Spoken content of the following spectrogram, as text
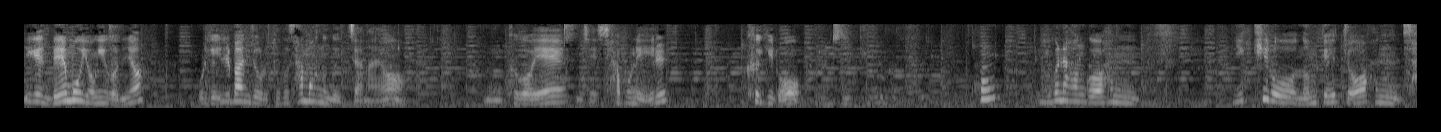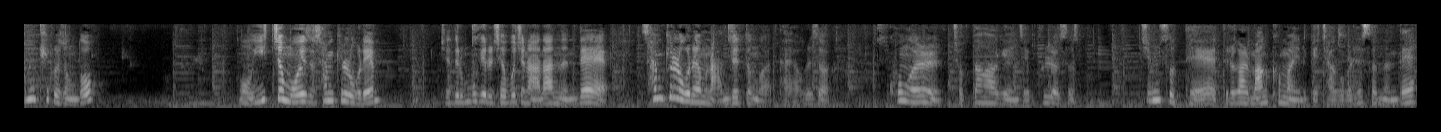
이게 네모용이거든요. 우리가 일반적으로 두부 사 먹는 거 있잖아요. 음, 그거에 이제 4분의 1 크기로 콩 이번에 한 거 한 2kg 넘게 했죠. 한 3kg 정도? 어, 2.5에서 3kg. 제대로 무게를 재보지는 않았는데 3kg은 안 됐던 것 같아요. 그래서 콩을 적당하게 이제 불려서 찜솥에 들어갈 만큼만 이렇게 작업을 했었는데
